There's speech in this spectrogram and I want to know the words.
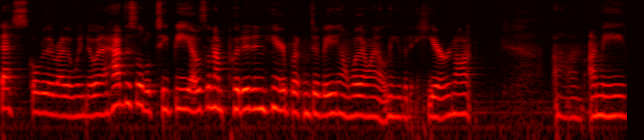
desk over there by the window. And I have this little teepee. I was going to put it in here, but I'm debating on whether I want to leave it here or not. Um, I may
